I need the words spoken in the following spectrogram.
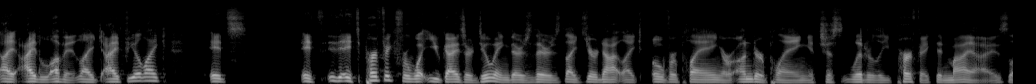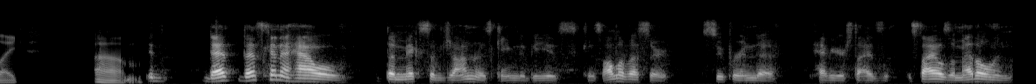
I, I love it. Like, I feel like it's, it's, it's perfect for what you guys are doing. There's, there's like, you're not like overplaying or underplaying. It's just literally perfect in my eyes. Like, um, That that's kind of how the mix of genres came to be, is because all of us are super into heavier styles styles of metal, and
